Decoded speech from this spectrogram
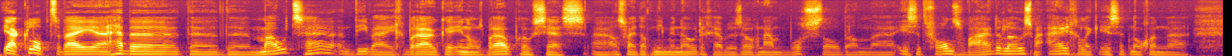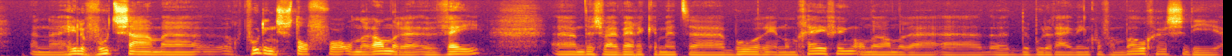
Ja, klopt. Wij uh, hebben de, de mout hè, die wij gebruiken in ons brouwproces. Uh, als wij dat niet meer nodig hebben, de zogenaamde borstel, dan uh, is het voor ons waardeloos. Maar eigenlijk is het nog een, een hele voedzame voedingsstof voor onder andere vee. Um, dus wij werken met uh, boeren in de omgeving, onder andere uh, de, de, boerderijwinkel van Bogers, die uh,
